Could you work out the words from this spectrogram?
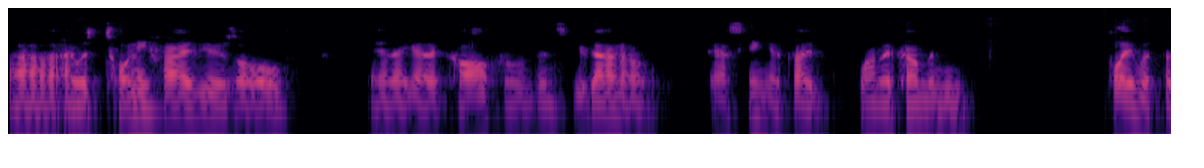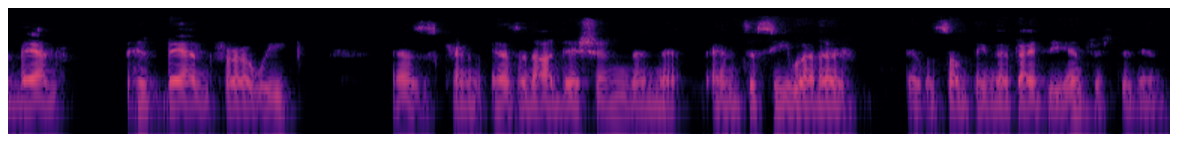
Uh, I was 25 years old and I got a call from Vince Giordano asking if I'd want to come and play with the band, his band for a week as kind of as an audition and and to see whether it was something that I'd be interested in.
